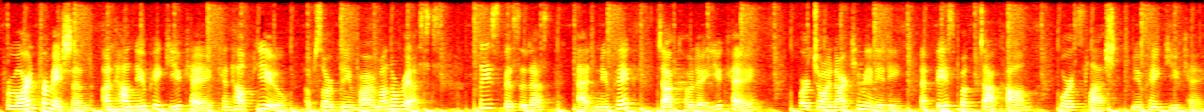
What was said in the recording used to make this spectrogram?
For more information on how New Pig UK can help you absorb the environmental risks, please visit us at newpig.co.uk or join our community at facebook.com forward slash newpiguk.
